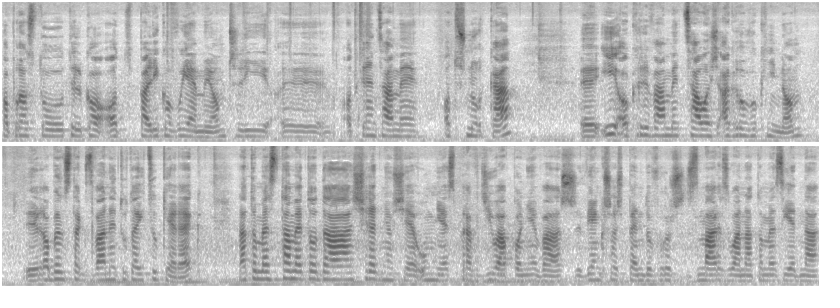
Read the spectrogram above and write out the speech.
po prostu tylko odpalikowujemy ją, czyli yy, odkręcamy od sznurka i okrywamy całość agrowłókniną, robiąc tak zwany tutaj cukierek. Natomiast ta metoda średnio się u mnie sprawdziła, ponieważ większość pędów róż zmarzła, natomiast jedna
